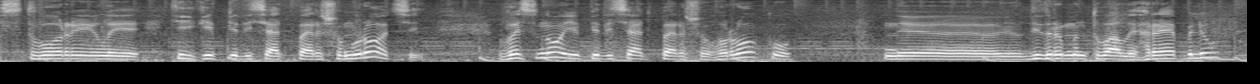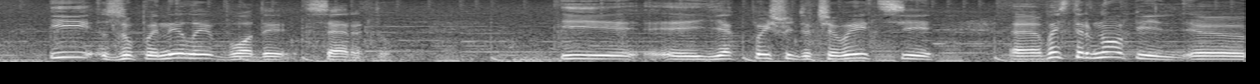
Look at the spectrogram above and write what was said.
створили тільки в 51-му році. Весною 51-го року е, відремонтували греблю і зупинили води серету. І е, як пишуть очевидці, е, весь Тернопіль е,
